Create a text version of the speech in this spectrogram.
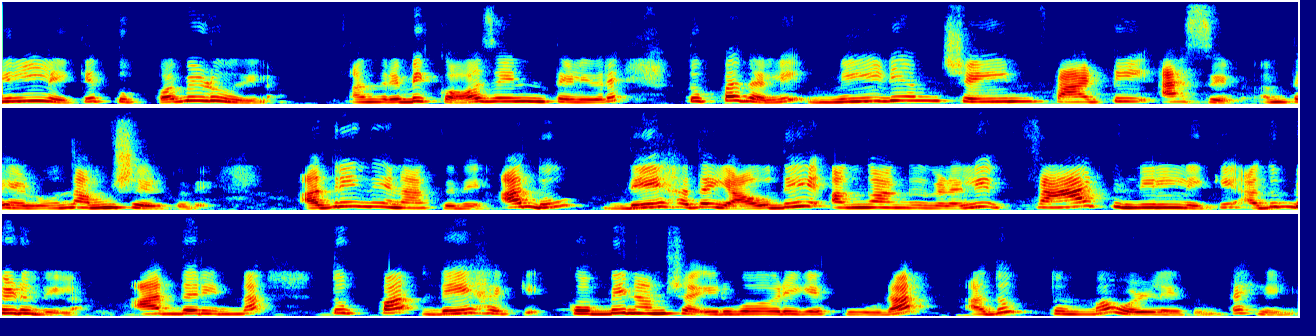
ನಿಲ್ಲಿಕ್ಕೆ ತುಪ್ಪ ಬಿಡುವುದಿಲ್ಲ. ಅಂದ್ರೆ ಬಿಕಾಸ್ ಏನಂತ ಹೇಳಿದ್ರೆ ತುಪ್ಪದಲ್ಲಿ ಮೀಡಿಯಂ ಚೈನ್ ಫ್ಯಾಟಿ ಆಸಿಡ್ ಅಂತ ಹೇಳುವ ಒಂದು ಅಂಶ ಇರ್ತದೆ. ಅದರಿಂದ ಏನಾಗ್ತದೆ? ಅದು ದೇಹದ ಯಾವುದೇ ಅಂಗಾಂಗಗಳಲ್ಲಿ ಫ್ಯಾಟ್ ನಿಲ್ಲಿಕ್ಕೆ ಅದು ಬಿಡುದಿಲ್ಲ ಆದ್ದರಿಂದ ತುಪ್ಪ ದೇಹಕ್ಕೆ ಕೊಬ್ಬಿನಾಂಶ ಇರುವವರಿಗೆ ಕೂಡ ಅದು ತುಂಬಾ ಒಳ್ಳೆಯದು ಅಂತ ಹೇಳಿ.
